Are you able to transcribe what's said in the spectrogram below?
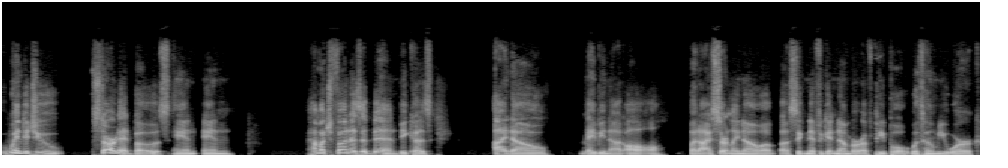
when did you start at Bose and and how much fun has it been? Because I know maybe not all, but I certainly know a, a significant number of people with whom you work,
